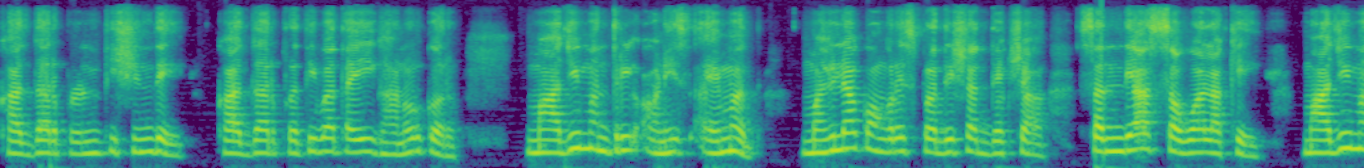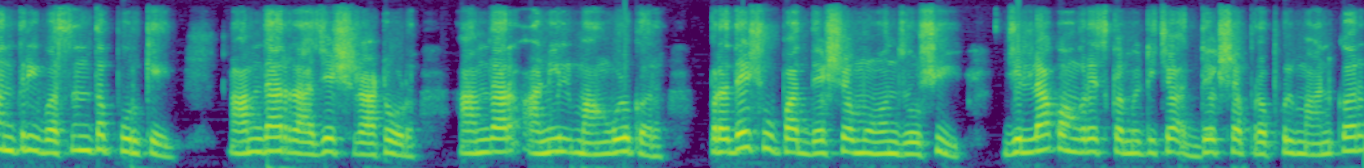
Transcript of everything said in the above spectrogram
खासदार प्रणिती शिंदे, खासदार प्रतिभाताई घाणोरकर, माजी मंत्री अनिस अहमद, महिला काँग्रेस प्रदेशाध्यक्षा संध्या सव्वालाखे, माजी मंत्री वसंत पुरके, आमदार राजेश राठोड, आमदार अनिल मांगुळकर, प्रदेश उपाध्यक्ष मोहन जोशी, जिल्हा काँग्रेस कमिटीचे अध्यक्ष प्रफुल मानकर,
